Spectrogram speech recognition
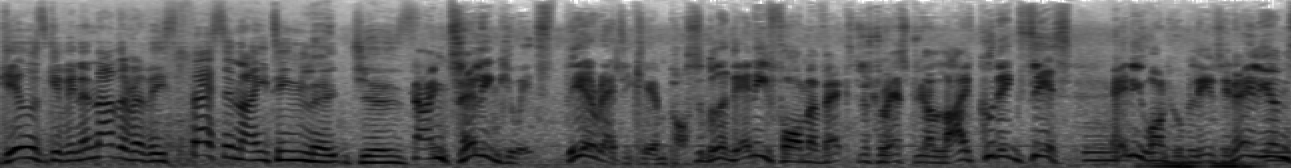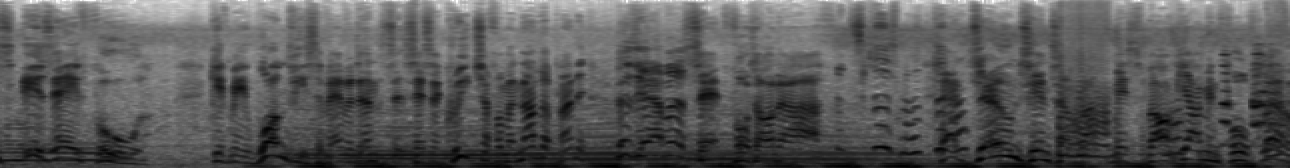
Gil's giving another of his fascinating lectures. I'm telling you, it's theoretically impossible that any form of extraterrestrial life could exist. Anyone who believes in aliens is a fool. Give me one piece of evidence that says a creature from another planet has ever set foot on Earth. Excuse me, Uh, don't interrupt, Miss Sparky. I'm in full flow.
